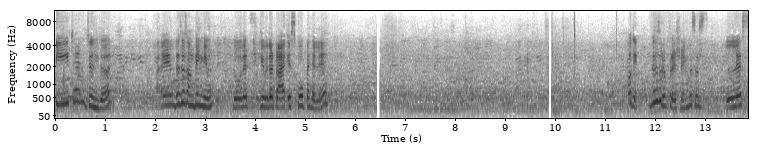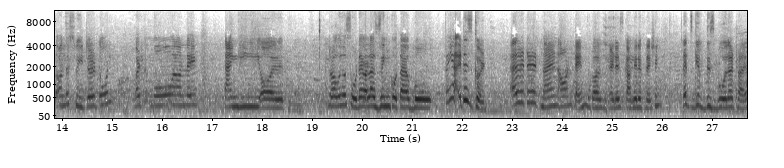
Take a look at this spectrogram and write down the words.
peach and ginger and this is something new so let's give it a try इसको पहले. Okay, this is refreshing. This is less on the sweeter tone, but more on, like, tangy और थोड़ा वो जो सोडा वाला जिंक होता है वो. तो yeah it is good I rate it nine on ten because it is काफ़ी refreshing let's give this bowl a try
